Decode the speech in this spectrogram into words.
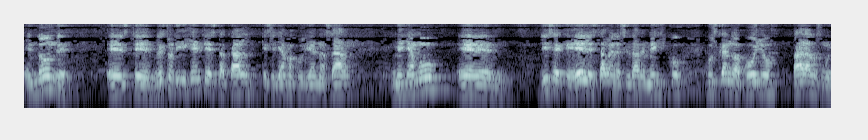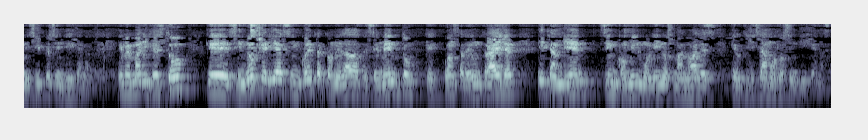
en donde este, nuestro dirigente estatal, que se llama Julián Nazar, me llamó, eh, dice que él estaba en la Ciudad de México buscando apoyo para los municipios indígenas. Y me manifestó que si no quería 50 toneladas de cemento, que consta de un tráiler, y también 5 mil molinos manuales que utilizamos los indígenas.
